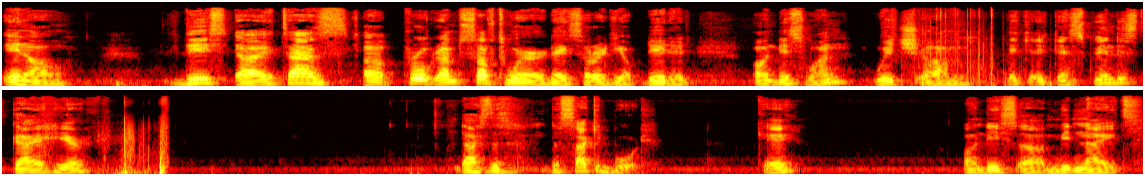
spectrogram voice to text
You know, this uh, it has a program software that's already updated on this one, which um, it, it can spin this guy here that's the, the circuit board okay? On this uh, midnite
